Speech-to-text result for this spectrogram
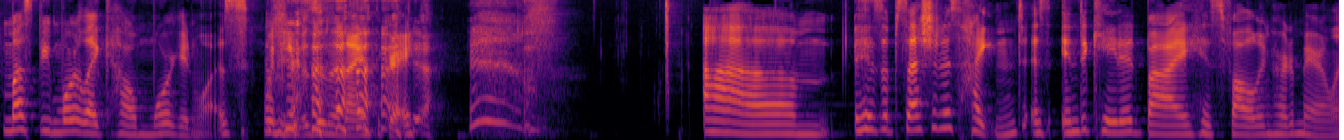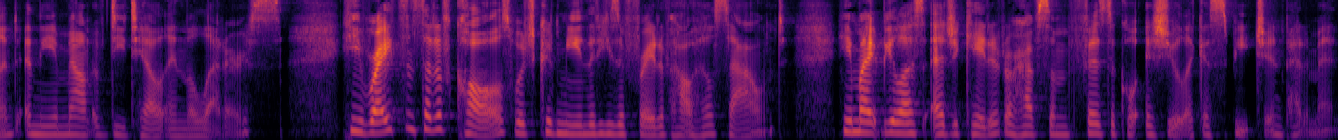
Must be more like how Morgan was when he was in the ninth grade. Yeah. Um, his obsession is heightened, as indicated by his following her to Maryland and the amount of detail in the letters. He writes instead of calls, which could mean that he's afraid of how he'll sound. He might be less educated or have some physical issue like a speech impediment.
